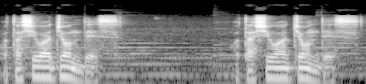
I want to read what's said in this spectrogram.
私はジョンです。私はジョンです。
